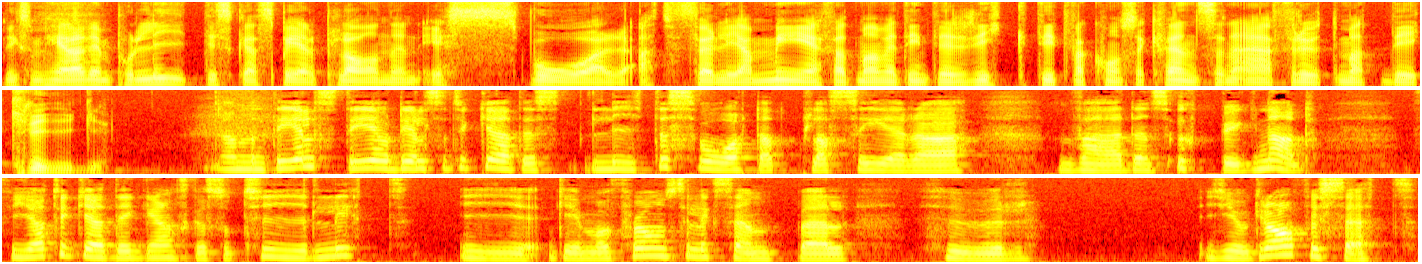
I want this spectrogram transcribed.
liksom hela den politiska spelplanen är svår att följa med för att man vet inte riktigt vad konsekvenserna är förutom att det är krig. Ja men dels det och dels så tycker jag att det är lite svårt att placera världens uppbyggnad. För jag tycker att det är ganska så tydligt i Game of Thrones till exempel hur geografiskt sett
